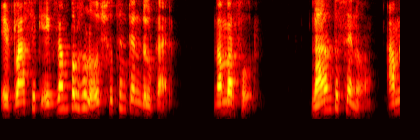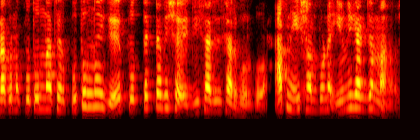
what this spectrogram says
এর ক্লাসিক এক্সাম্পল হলো Sachin Tendulkar number four learn to say no, আমরা কোনো পুতুল নাচের পুতুল নই যে প্রত্যেকটা বিষয়ে জি স্যার জি স্যার বলব। আপনি সম্পূর্ণ ইউনিক একজন মানুষ।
